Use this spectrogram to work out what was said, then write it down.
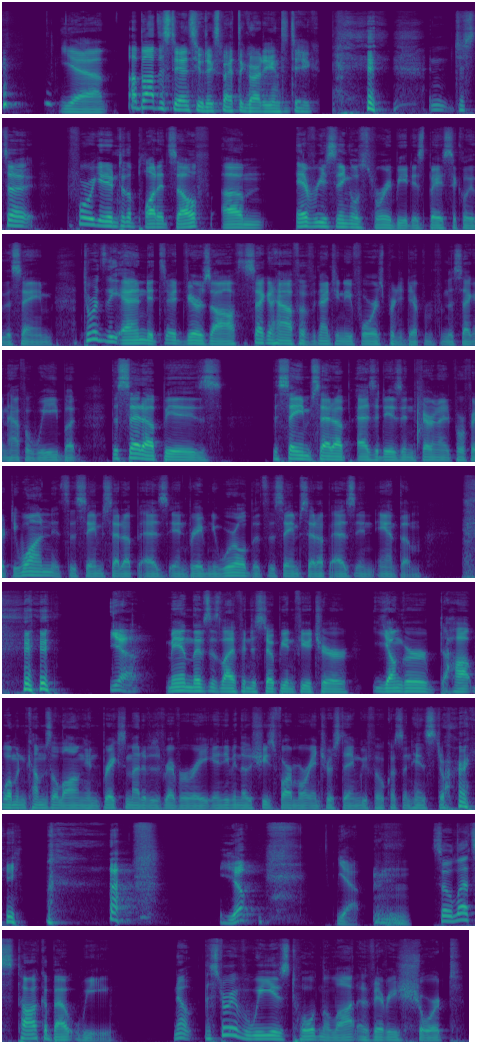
yeah. About the stance you would expect the Guardian to take. and just to before we get into the plot itself, um, every single story beat is basically the same. Towards the end, it, it veers off. The second half of 1984 is pretty different from the second half of We, but the setup is the same setup as it is in Fahrenheit 451. It's the same setup as in Brave New World. It's the same setup as in Anthem. yeah. Man lives his life in dystopian future. Younger hot woman comes along and breaks him out of his reverie. And even though she's far more interesting, we focus on his story. yep. Yeah. so let's talk about We. Now, the story of We is told in a lot of very short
